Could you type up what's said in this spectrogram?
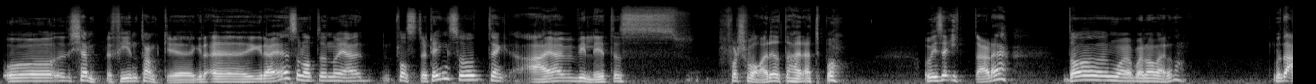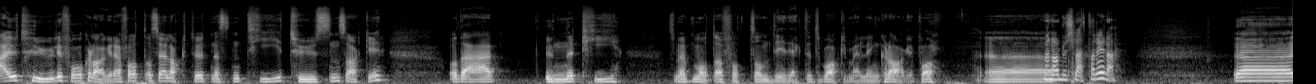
og kjempefin tankegreie. Sånn at når jeg poster ting, så tenk, er jeg villig til å forsvare dette her etterpå. Og hvis jeg ikke er det, da må jeg bare la være, da. Men det er utrolig få klager jeg har fått. Altså Jeg har lagt ut nesten 10 000 saker, og det er under ti som jeg på en måte har fått sånn direkte tilbakemelding, klage på. Eh, Men har du sletta de, da? Eh,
